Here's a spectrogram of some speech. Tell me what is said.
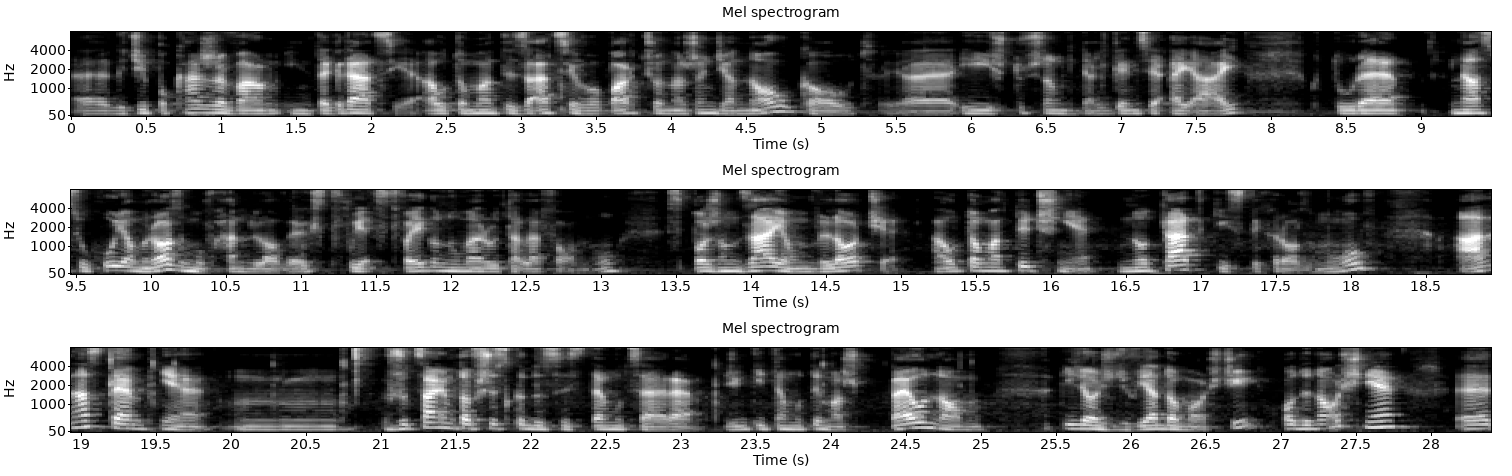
e, gdzie pokażę Wam integrację, automatyzację w oparciu o narzędzia no-code e, i sztuczną inteligencję AI, które nasłuchują rozmów handlowych z, z Twojego numeru telefonu, sporządzają w locie automatycznie notatki z tych rozmów, a następnie mm, wrzucają to wszystko do systemu CRM. Dzięki temu ty masz pełną ilość wiadomości odnośnie, e,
